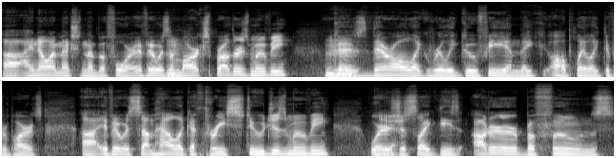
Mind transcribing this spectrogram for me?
Uh, I know I mentioned them before. If it was a Marx Brothers movie, Mm-hmm. because they're all like really goofy and they all play like different parts. Uh, if it was somehow like a Three Stooges movie, where it's just like these utter buffoons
